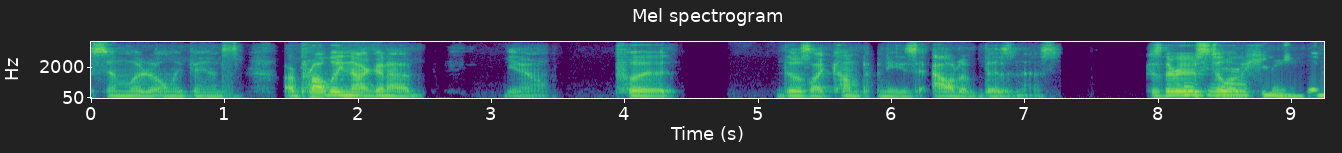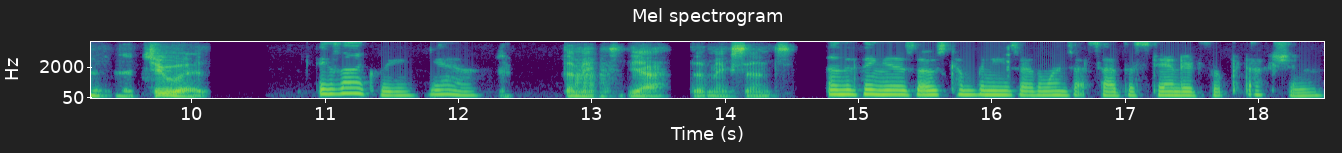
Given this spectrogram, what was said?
similar to OnlyFans are probably not gonna, you know, put those like companies out of business. Because there is still a huge benefit to it. Exactly. Yeah. That makes yeah, that makes sense. And the thing is, those companies are the ones that set the standard for production.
